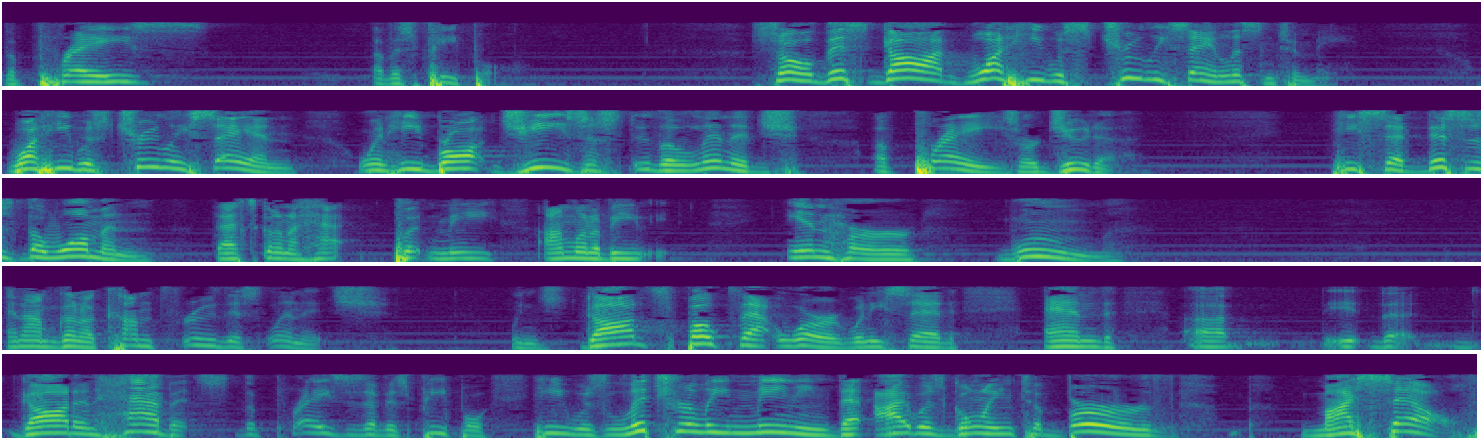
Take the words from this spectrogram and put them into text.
the praise of his people. So, this God, what he was truly saying, listen to me what he was truly saying when he brought Jesus through the lineage of praise or Judah. He said, This is the woman that's going to ha- put me, I'm going to be in her womb. And I'm going to come through this lineage. When God spoke that word, when he said, and uh, the, God inhabits the praises of his people, he was literally meaning that I was going to birth myself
